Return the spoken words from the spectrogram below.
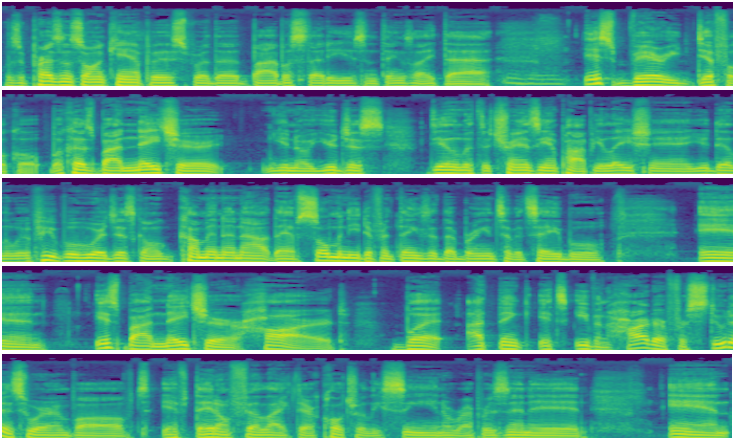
was a presence on campus for the Bible studies and things like that. Mm-hmm. It's very difficult because by nature. You know, you're just dealing with the transient population. You're dealing with people who are just going to come in and out. They have so many different things that they're bringing to the table and it's by nature hard but i think it's even harder for students who are involved if they don't feel like they're culturally seen or represented. And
